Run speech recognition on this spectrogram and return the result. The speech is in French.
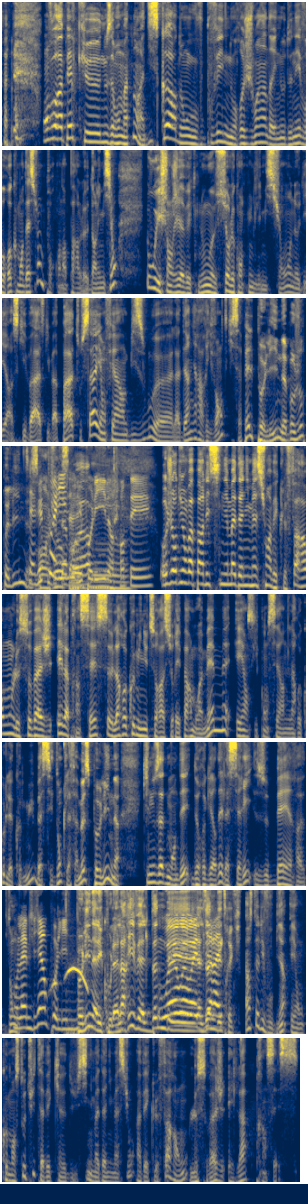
On vous rappelle que nous avons maintenant un Discord où vous pouvez nous rejoindre et nous donner vos recommandations pour qu'on en parle dans l'émission, ou échanger avec nous sur le contenu de l'émission, nous dire ce qui va, ce qui va pas, tout ça. Et on fait un bisou à la dernière arrivante qui s'appelle Pauline. Bonjour Pauline. Salut, Bonjour. Pauline. Salut. Pauline, enchanté. Aujourd'hui, on va parler cinéma d'animation avec le pharaon, le sauvage et la princesse. La reco minute sera assurée par moi-même. Et en ce qui concerne la reco de la commu, bah, c'est donc la fameuse Pauline qui nous a demandé de regarder la série The Bear. Donc, On l'aime bien, Pauline. Pauline, elle est cool. Elle arrive et elle donne, Ouais, des, ouais, ouais, elle donne des trucs. Installez-vous bien et on commence tout de suite avec euh, du cinéma d'animation avec le pharaon, le sauvage et la princesse.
